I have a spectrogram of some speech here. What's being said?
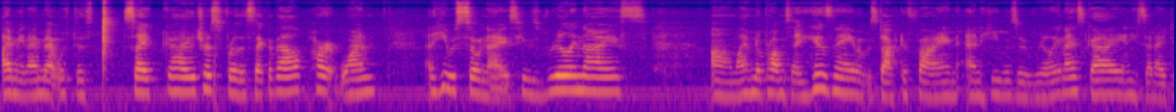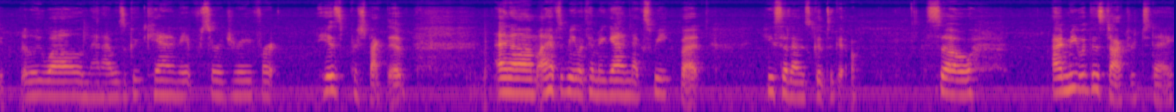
I mean, I met with this psychiatrist for the psych eval part one, and he was so nice. He was really nice. Um, I have no problem saying his name. It was Dr. Fine, and he was a really nice guy, and he said I did really well, and that I was a good candidate for surgery for his perspective. And um, I have to meet with him again next week, but he said I was good to go. So I meet with this doctor today,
